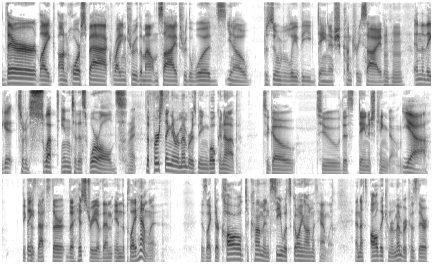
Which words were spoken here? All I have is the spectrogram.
they're like on horseback riding through the mountainside, through the woods, you know, presumably the Danish countryside, Mm-hmm. and then they get sort of swept into this world. Right. The first thing they remember is being woken up to go to this Danish kingdom Yeah, because They- that's their the history of them in the play Hamlet. Is like they're called to come and see what's going on with Hamlet, and that's all they can remember because they're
